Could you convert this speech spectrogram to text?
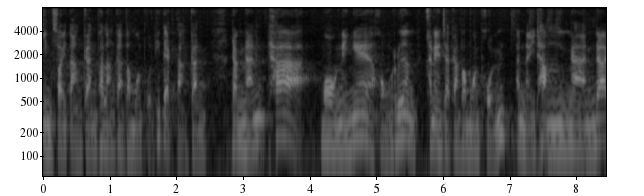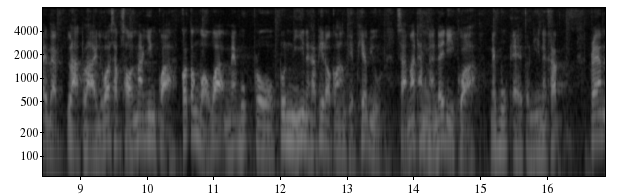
กินไฟต่างกัน พลังการประมวลผลที่แตกต่างกัน ดังนั้นถ้ามองในแง่ของเรื่องคะแนนจากการประมวลผล อันไหนทำงานได้แบบหลากหลาย หรือว่าซับซ้อนมากยิ่งกว่า ก็ต้องบอกว่า MacBook Pro รุ่นนี้นะครับที่เรากำลังเปรียบเทียบอยู่ สามารถทำงานได้ดีกว่า MacBook Air ตัวนี้นะครับแรม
